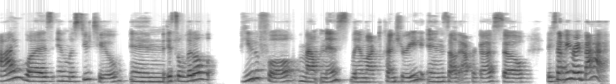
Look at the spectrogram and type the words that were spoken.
I was in Lesotho, and it's a little beautiful, mountainous, landlocked country in South Africa. So they sent me right back.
